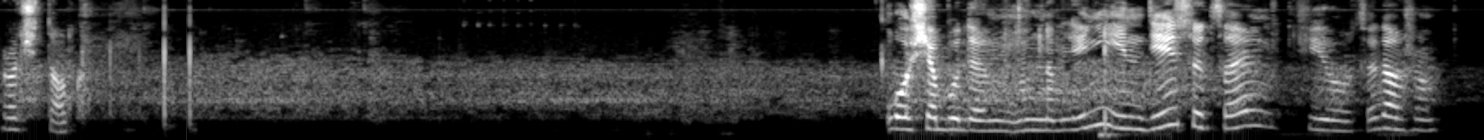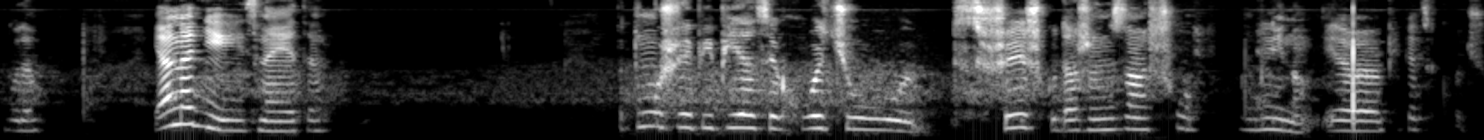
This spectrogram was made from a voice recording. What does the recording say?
Короче, так. О, ще буде обновлення. І надіюсь, це чи це даже буде. Я надіюсь на это. Потому что я пипец я хочу шишку, даже не знаю что. Блин, я пипец як хочу.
